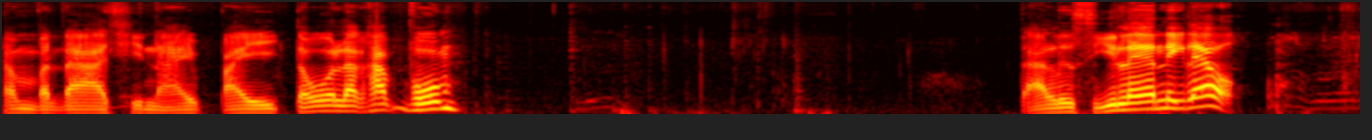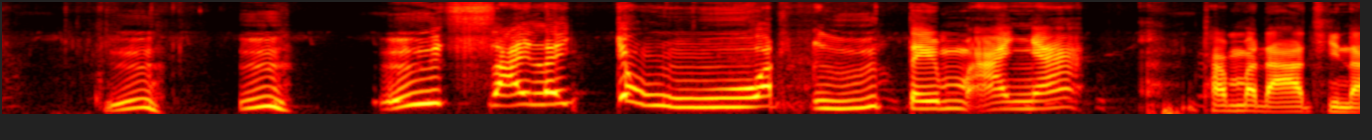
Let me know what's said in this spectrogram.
ธรรมดาที่ไหนไปโตแล้วครับผม ตาฤาษีแลนอีกแล้ว อืออืออือใส่เลยจวด อือเต็มอันยะธรรมดาที่ไหน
